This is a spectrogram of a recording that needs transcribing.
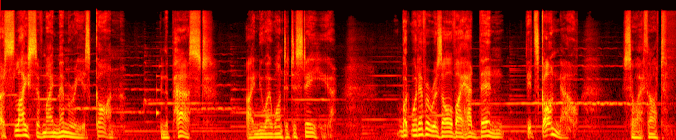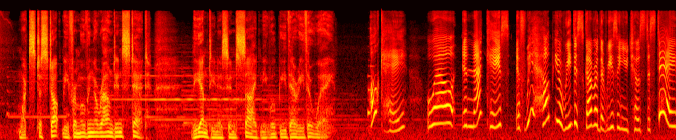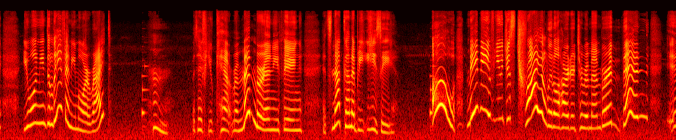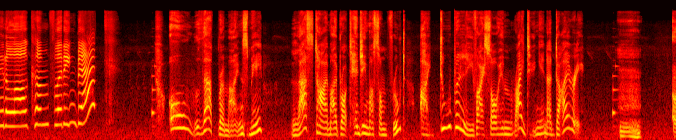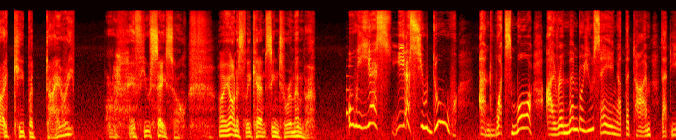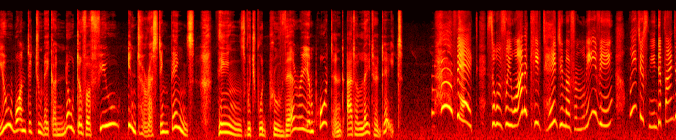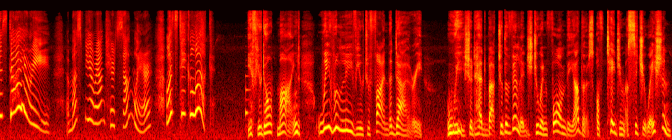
a slice of my memory is gone. In the past, I knew I wanted to stay here. But whatever resolve I had then, it's gone now. So I thought, what's to stop me from moving around instead? The emptiness inside me will be there either way. Okay. Well, in that case, if we help you rediscover the reason you chose to stay, you won't need to leave anymore, right? Hmm. But if you can't remember anything, it's not gonna be easy. Oh, maybe if you just try a little harder to remember, then it'll all come flooding back? Oh, that reminds me. Last time I brought Tejima some fruit, I do believe I saw him writing in a diary. Mm, I keep a diary? If you say so. I honestly can't seem to remember. Oh, yes, yes, you do. And what's more, I remember you saying at the time that you wanted to make a note of a few interesting things. Things which would prove very important at a later date. Perfect! So if we want to keep Tejima from leaving, we just need to find his diary. It must be around here somewhere. Let's take a look. If you don't mind, we will leave you to find the diary. We should head back to the village to inform the others of Tejima's situation.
